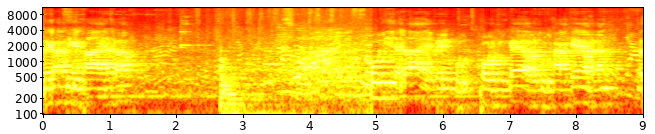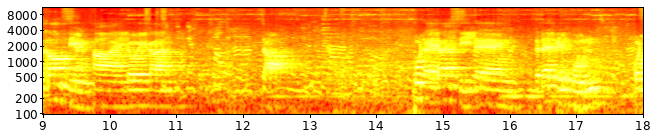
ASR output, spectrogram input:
ในการเสี่ยงทายนะครับ ผู้ที่จะได้เป็นขุนพลแก้วหรือขุนทางแก้วนั้น จะต้องเสี่ยงทายโดยการจับ สีแดงจะได้เป็นขุนบน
